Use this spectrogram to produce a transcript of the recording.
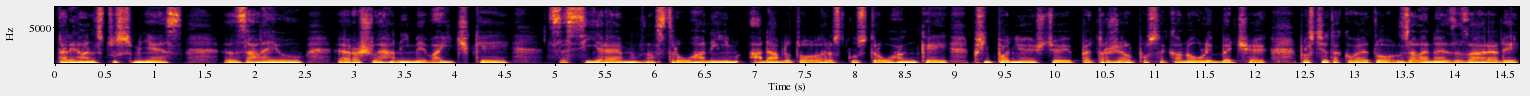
tady tu směs zaleju rošlehanými vajíčky, se sírem nastrouhaným a dám do toho hrstku strouhanky, případně ještě i petržel posekanou, libeček, prostě takové to zelené ze zahrady,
